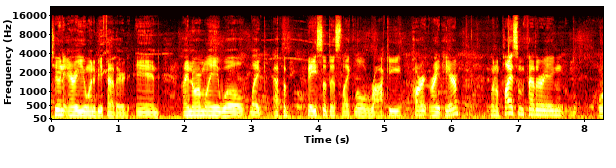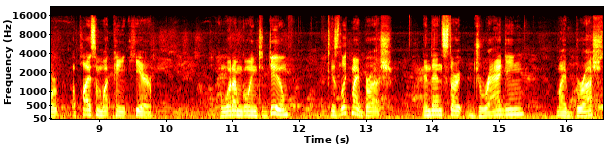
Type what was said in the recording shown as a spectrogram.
to an area you want to be feathered, and I normally will like at the base of this like little rocky part right here. I'm to apply some feathering or apply some wet paint here. And what I'm going to do is lick my brush and then start dragging my brush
